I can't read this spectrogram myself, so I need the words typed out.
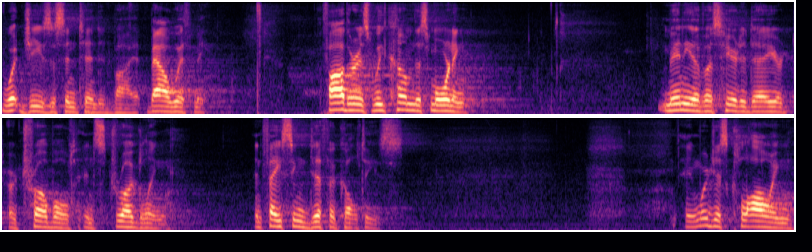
what Jesus intended by it. Bow with me. Father, as we come this morning, Many of us here today are, are troubled and struggling and facing difficulties. And we're just clawing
